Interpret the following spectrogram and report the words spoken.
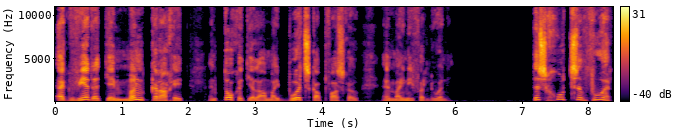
Ek weet dat jy min krag het en tog het jy aan my boodskap vasgehou en my nie verloon nie. Dis God se woord.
